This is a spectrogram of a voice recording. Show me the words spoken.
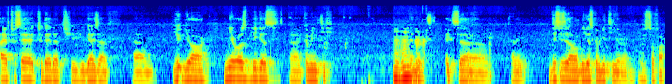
I have to say today that you, you guys have um, you, you are Meeiro's biggest uh, community, mm-hmm. and it's, it's uh, I mean this is our biggest community uh, so far.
